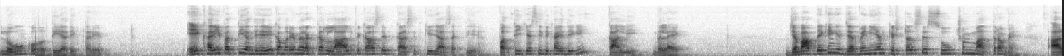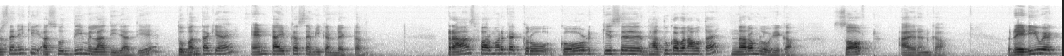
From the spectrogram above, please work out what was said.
लोगों को होती है अधिकतर एक हरी पत्ती अंधेरे कमरे में रखकर लाल प्रकाश से प्रकाशित की जा सकती है। पत्ती कैसी दिखाई देगी? काली, ब्लैक। जब आप देखेंगे, जर्मेनियम क्रिस्टल से सूक्ष्म मात्रा में आर्सेनिक की अशुद्धि मिला दी जाती है तो बनता क्या है? एन टाइप का सेमीकंडक्टर ट्रांसफार्मर का कोड किस धातु का बना होता है? नरम लोहे का। सॉफ्ट आयरन का। रेडियो एक,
